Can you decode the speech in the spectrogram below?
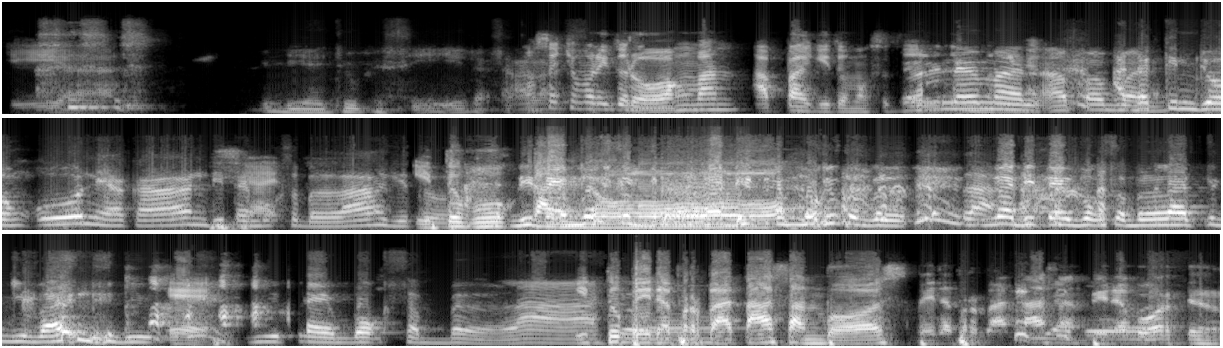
iya Iya juga sih, nggak salah. Masa cuma itu doang, Man? Apa gitu maksudnya? Mana man? Apa man? Ada Kim Jong Un ya kan di tembok sebelah gitu. Itu bukan di tembok dong. sebelah, di tembok sebelah. Lah. Enggak di tembok sebelah tuh gimana di, Eh, di tembok sebelah. itu beda perbatasan, Bos. Beda perbatasan, Iya, beda border.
